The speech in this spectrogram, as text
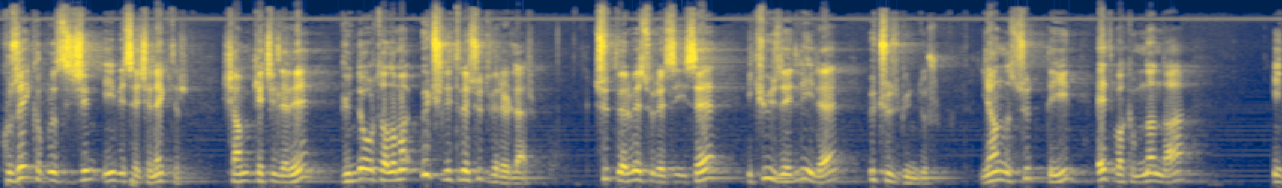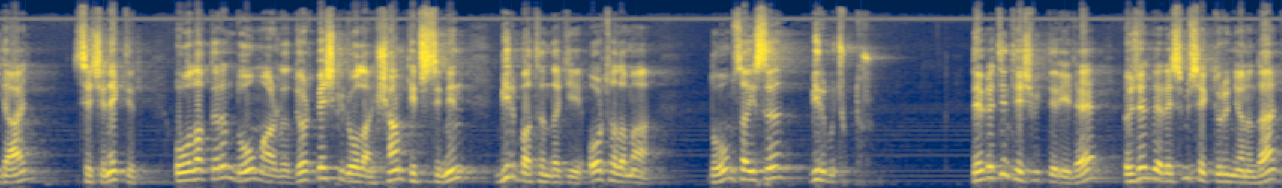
Kuzey Kıbrıs için iyi bir seçenektir. Şam keçileri günde ortalama 3 litre süt verirler. Süt verme süresi ise 250 ile 300 gündür. Yalnız süt değil et bakımından da ideal seçenektir. Oğlakların doğum ağırlığı 4-5 kilo olan Şam keçisinin bir batındaki ortalama doğum sayısı bir buçuktur. Devletin teşvikleriyle özel ve resmi sektörün yanında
